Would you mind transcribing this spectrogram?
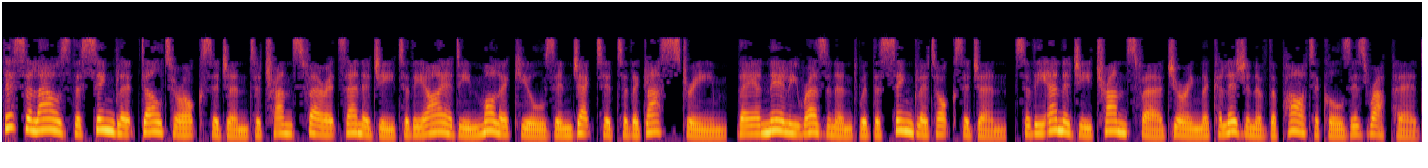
This allows the singlet delta oxygen to transfer its energy to the iodine molecules injected to the gas stream. They are nearly resonant with the singlet oxygen, so the energy transfer during the collision of the particles is rapid.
